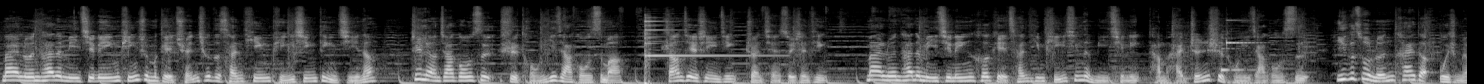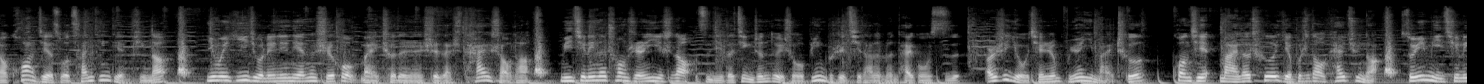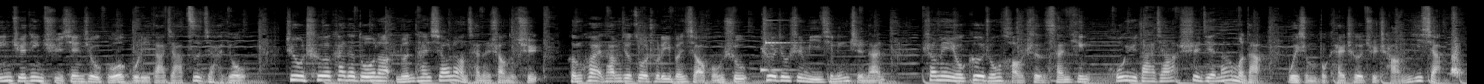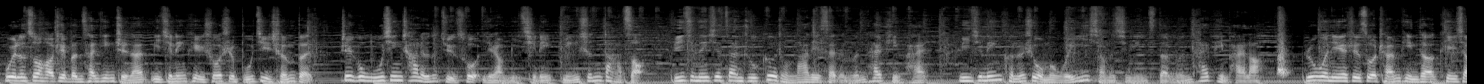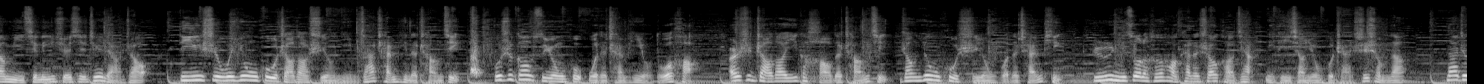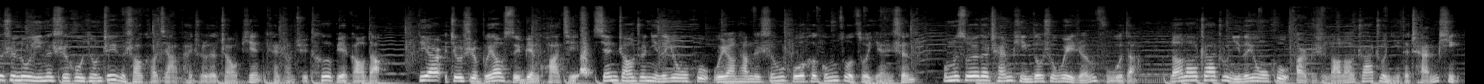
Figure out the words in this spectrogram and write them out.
卖轮胎的米其林凭什么给全球的餐厅评星定级呢？这两家公司是同一家公司吗？商界是引经，赚钱随身听。卖轮胎的米其林和给餐厅评星的米其林，他们还真是同一家公司。一个做轮胎的，为什么要跨界做餐厅点评呢？因为一九零零年的时候，买车的人实在是太少了。米其林的创始人意识到自己的竞争对手并不是其他的轮胎公司，而是有钱人不愿意买车。况且买了车也不知道开去哪，所以米其林决定曲线救国，鼓励大家自驾游。只有车开得多了，轮胎销量才能上得去。很快，他们就做出了一本小红书，这就是米其林指南。上面有各种好吃的餐厅，呼吁大家：世界那么大，为什么不开车去尝一下？为了做好这本餐厅指南，米其林可以说是不计成本。这个无心插柳的举措，也让米其林名声大噪。比起那些赞助各种拉力赛的轮胎品牌，米其林可能是我们唯一想得起名字的轮胎品牌了。如果你也是做产品的，可以向米其林学习这两招。第一是为用户找到使用你们家产品的场景，不是告诉用户我的产品有多好，而是找到一个好的场景，让用户使用我的产品。比如你做了很好看的烧烤架，你可以向用户展示什么呢？那就是露营的时候用这个烧烤架拍出来的照片，看上去特别高档。第二就是不要随便跨界，先找准你的用户，围绕他们的生活和工作做延伸。我们所有的产品都是为人服务的，牢牢抓住你的用户，而不是牢牢抓住你的产品。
